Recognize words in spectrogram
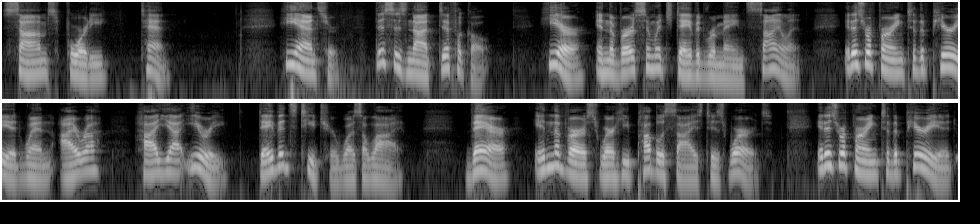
Psalms 40 10. He answered, This is not difficult. Here, in the verse in which David remained silent, it is referring to the period when Ira HaYairi, David's teacher, was alive. There, in the verse where he publicized his words, it is referring to the period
